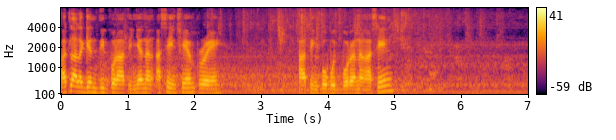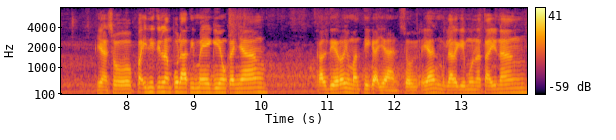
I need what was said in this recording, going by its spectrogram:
At lalagyan din po natin yan ng asin syempre. Ating bubudburan ng asin. Yan, so painitin lang po natin maigi yung kanyang kaldero, yung mantika. Yan. So ayan, maglalagay muna tayo ng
